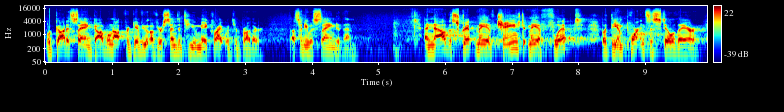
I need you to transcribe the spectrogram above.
What God is saying, God will not forgive you of your sins until you make right with your brother. That's what he was saying to them. And now the script may have changed, it may have flipped, but the importance is still there.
